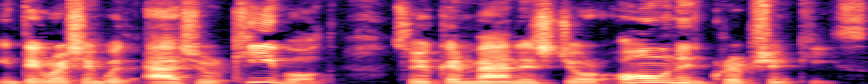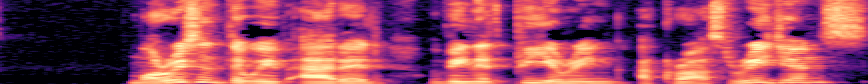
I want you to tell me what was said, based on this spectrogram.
integration with Azure Key Vault, so you can manage your own encryption keys. More recently, we've added VNet peering across regions,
